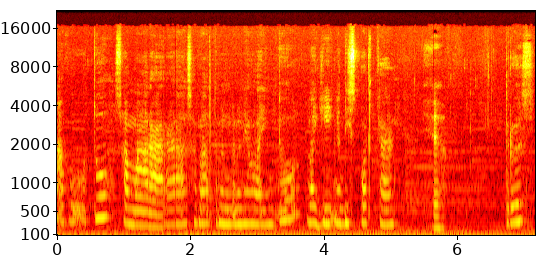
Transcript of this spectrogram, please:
aku tuh sama Rara sama teman-teman yang lain tuh lagi ngediscord kan Ya. terus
